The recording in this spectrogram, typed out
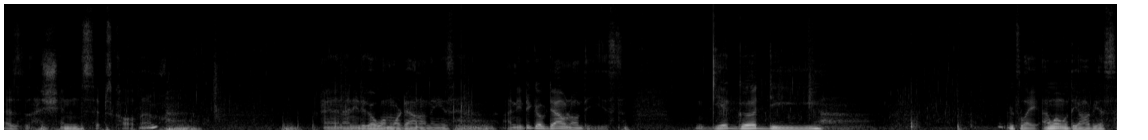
as the Sjin Sips call them. And I need to go one more down on these. I need to go down on these. Giggity. It's late. I went with the obvious.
